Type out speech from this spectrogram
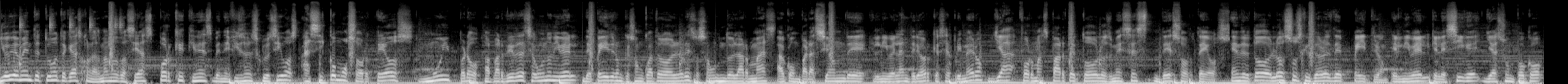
Y obviamente tú no te quedas con las manos vacías porque tienes beneficios exclusivos, así como sorteos muy pro. A partir del segundo nivel de Patreon, que son 4 dólares, o sea, un dólar más a comparación del nivel anterior, que es el primero, ya formas parte todos los meses de sorteos. Entre todos los suscriptores de Patreon, el nivel que le sigue ya es un poco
